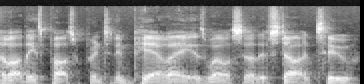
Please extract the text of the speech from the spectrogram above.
a lot of these parts were printed in PLA as well, so they've started to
